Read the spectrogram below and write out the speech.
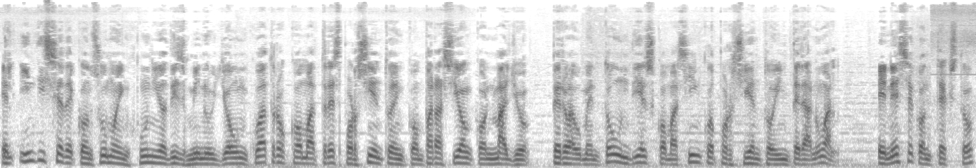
el índice de consumo en junio disminuyó un 4,3% en comparación con mayo, pero aumentó un 10,5% interanual. En ese contexto,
